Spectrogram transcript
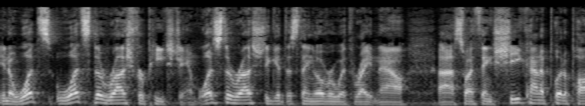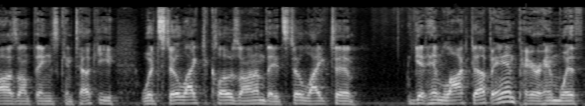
You know what's what's the rush for Peach Jam? What's the rush to get this thing over with right now? Uh, so I think she kind of put a pause on things. Kentucky would still like to close on them. They'd still like to get him locked up and pair him with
